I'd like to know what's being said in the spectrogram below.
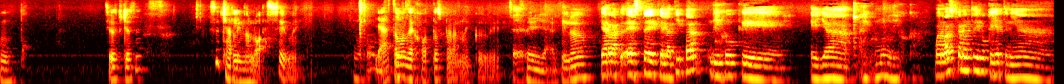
Como. ¿Sí lo escuchaste? Eso Charlie no lo hace, güey. No. Ya estamos de jotos paranoicos, güey. Sí. Sí, ya. Y luego. Ya rápido, este, que la tipa dijo que ella, ay, ¿cómo lo dijo, cabrón? Bueno, básicamente dijo que ella tenía,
